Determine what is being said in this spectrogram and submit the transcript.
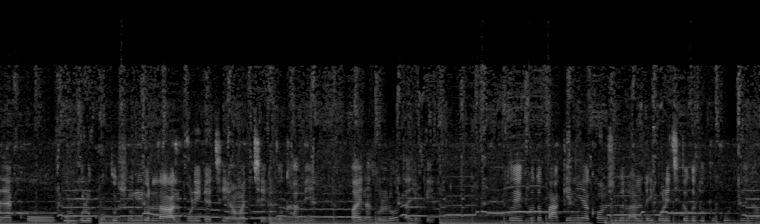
দেখো কুলগুলো কত সুন্দর লাল পড়ে গেছে, আমার ছেলে তো খাবে। বায়না ধরলো তাই ওকে। তো এগুলো তো পাকেনি এখন, শুধু লালটাই পড়েছি, তোকে দুটো কুল দিলাম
